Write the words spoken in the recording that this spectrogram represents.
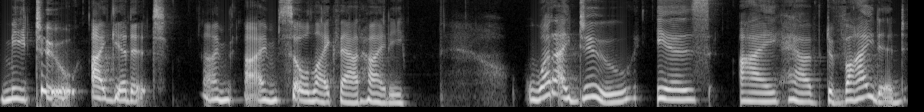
Me too. I get it. I'm I'm so like that, Heidi. What I do is I have divided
